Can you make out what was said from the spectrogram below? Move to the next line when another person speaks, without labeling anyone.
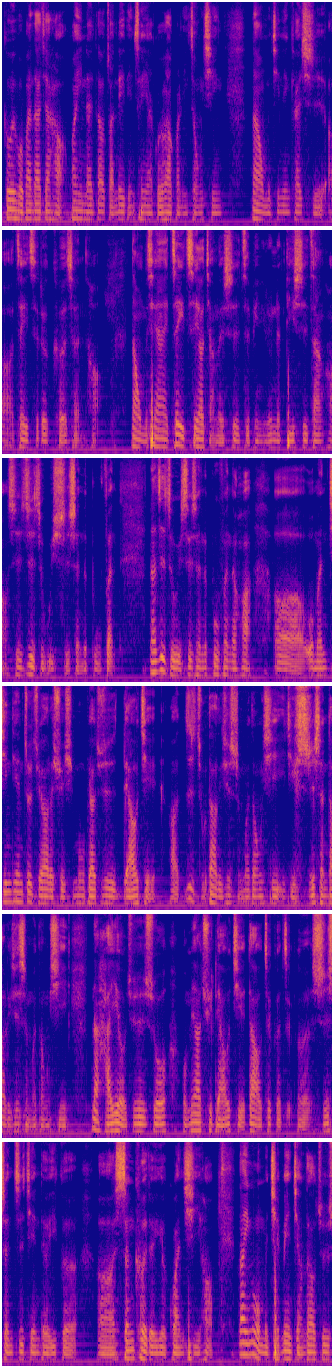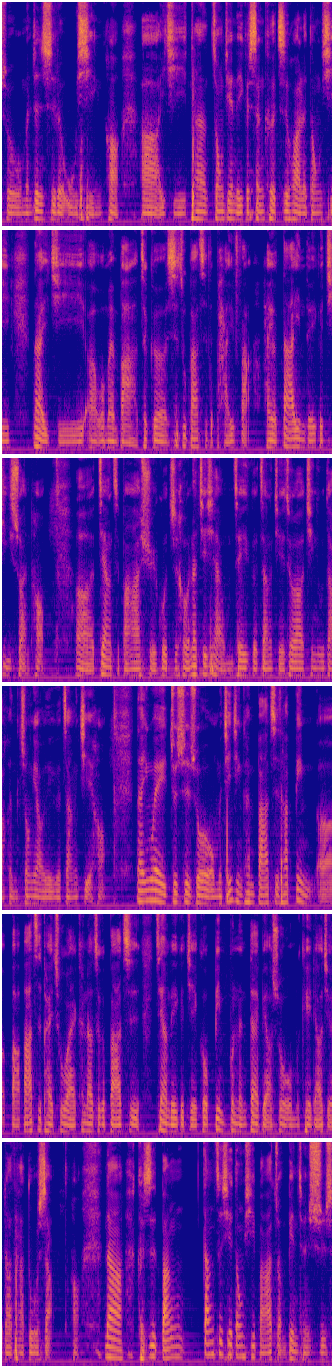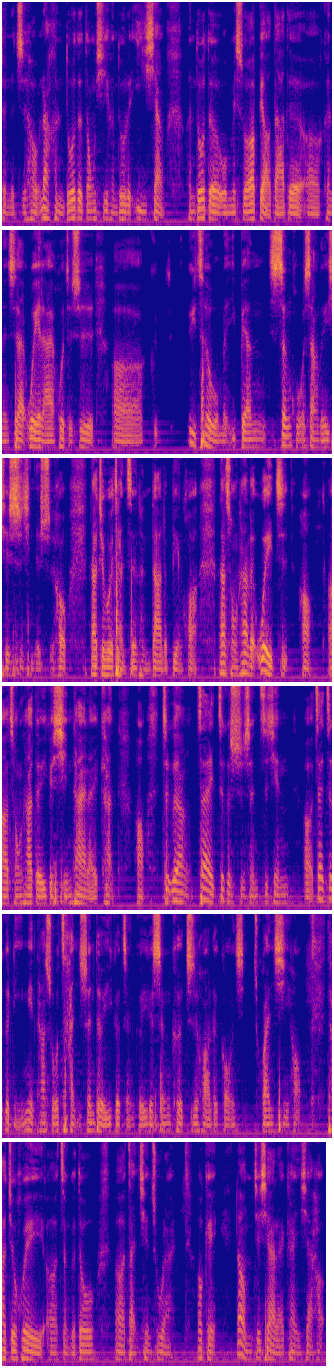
各位伙伴，大家好，欢迎来到转类点生涯规划管理中心。那我们今天开始呃这一次的课程，哈。那我们现在这一次要讲的是子平理论的第四章，哈，是日主与食神的部分。那日主与食神的部分的话，呃，我们今天最主要的学习目标就是了解啊、日主到底是什么东西，以及食神到底是什么东西。那还有就是说，我们要去了解到这个这个食神之间的一个呃深刻的一个关系，哈。那因为我们前面讲到，就是说我们认识了五行，哈啊、以及它中间的一个深刻之化的东西，那以及啊、我们把这个四柱八字的排法，还有大运的一个计算，哈，呃，这样子把它学过之后，那接下来我们这一个章节就要进入到很重要的一个章节，哈。那因为就是说，我们仅仅看八字，它并呃把八字排出来，看到这个八字这样的一个结构，并不能代表说我们可以了解到它多少，好。那可是当当这些东西把它转变成时辰了之后，那很多的东西，很多的意象，很多的我们所要表达的，呃，可能是在未来，或者是呃。预测我们一般生活上的一些事情的时候，那就会产生很大的变化。那从它的位置，哈啊，从它的一个形态来看，好，这个样在这个时辰之间，呃，在这个里面它所产生的一个整个一个深刻之化的关系关系，哈，它就会呃整个都呃展现出来。OK，那我们接下来来看一下，好，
